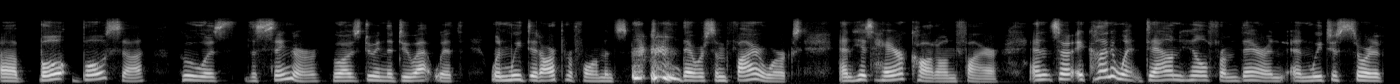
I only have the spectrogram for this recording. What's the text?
uh, Bo- Bosa, who was the singer who I was doing the duet with, when we did our performance, there were some fireworks and his hair caught on fire. And so it kind of went downhill from there. And, and we just sort of,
